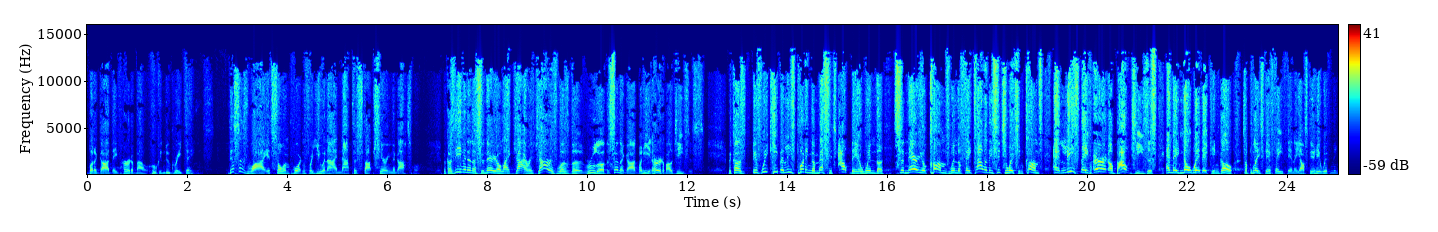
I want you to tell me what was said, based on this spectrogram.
but a God they've heard about who can do great things. This is why it's so important for you and I not to stop sharing the gospel. Because even in a scenario like Jairus, Jairus was the ruler of the synagogue, but he had heard about Jesus. Because if we keep at least putting the message out there when the scenario comes, when the fatality situation comes, at least they've heard about Jesus and they know where they can go to place their faith in. Are y'all still here with me?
